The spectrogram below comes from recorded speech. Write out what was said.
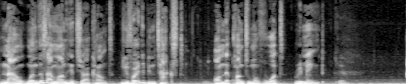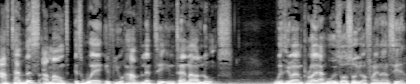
Now, when this amount hits your account, you've already been taxed on the quantum of what remained. Yeah. After this amount is where, if you have, let's say, internal loans with your employer, who is also your financier,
